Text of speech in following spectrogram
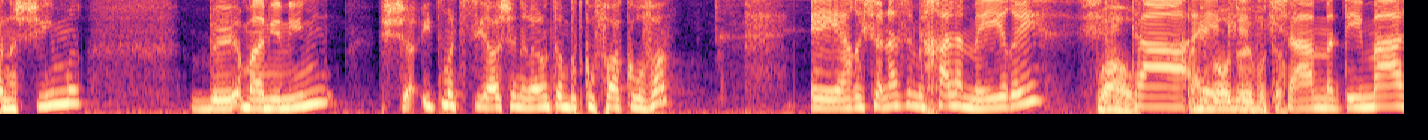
אנשים מעניינים שהיית מציעה שנראיין אותם בתקופה הקרובה? הראשונה זה מיכל המאירי, וואו, שהייתה אני מאוד אה, אוהב כן, אותה. אישה מדהימה,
